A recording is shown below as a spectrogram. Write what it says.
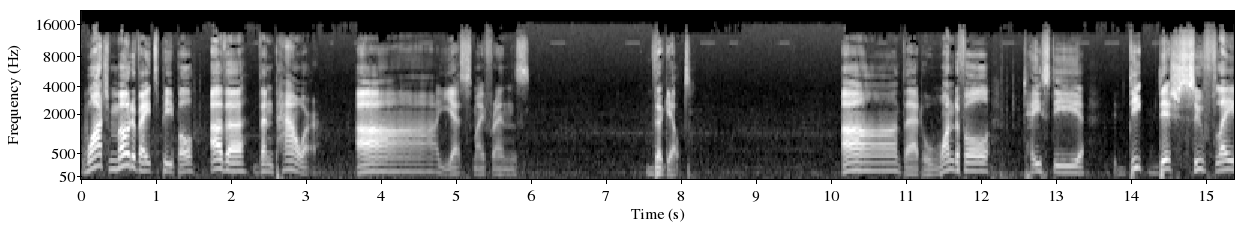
What motivates people other than power? Ah, yes, my friends. The guilt. Ah, that wonderful, tasty, deep dish souffle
